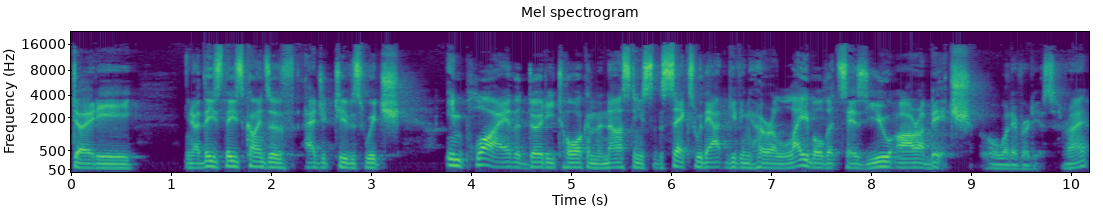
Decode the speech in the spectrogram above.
dirty, you know, these, these kinds of adjectives which imply the dirty talk and the nastiness of the sex without giving her a label that says you are a bitch or whatever it is, right?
